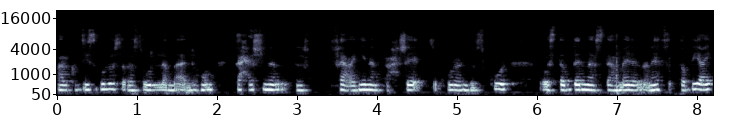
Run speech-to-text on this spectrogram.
على القديس بولس الرسول لما قال لهم فاعلين الفاعلين الفحشاء ذكورا بذكور. واستبدلن استعمال الأنثى الطبيعي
